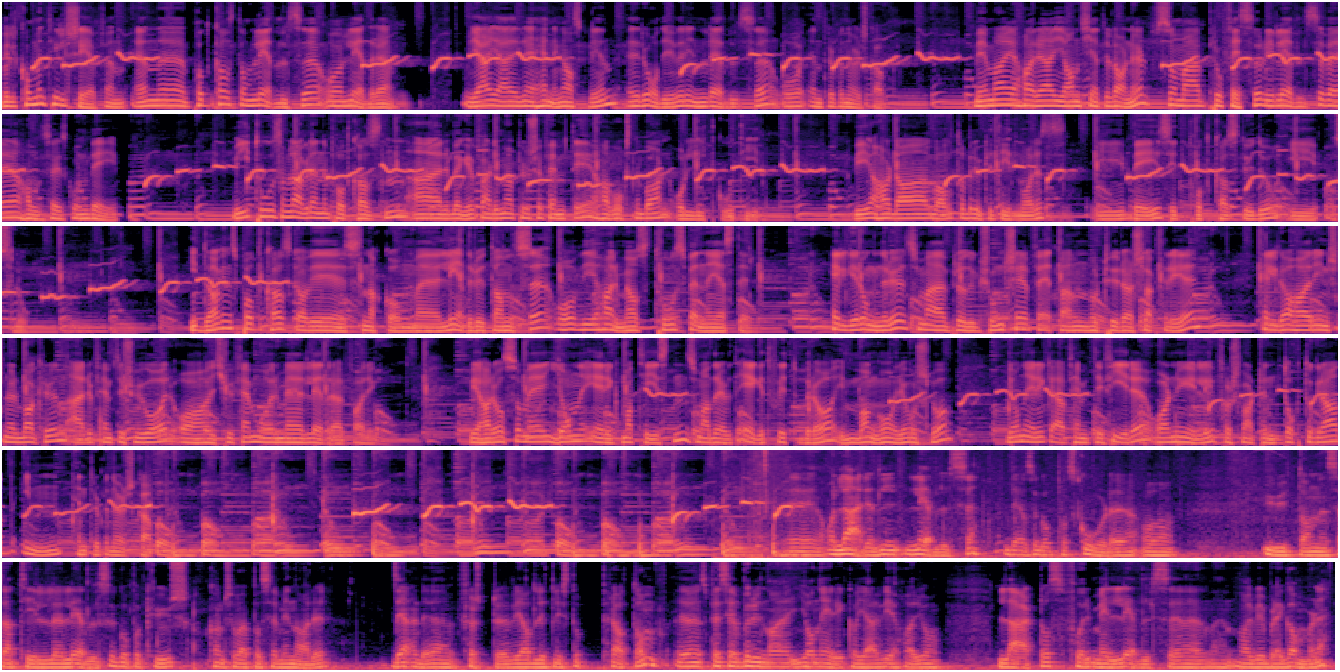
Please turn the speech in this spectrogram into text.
Velkommen til Sjefen, en podkast om ledelse og ledere. Jeg er Henning Askelien, rådgiver innen ledelse og entreprenørskap. Med meg har jeg Jan Kjetil Arnulf, som er professor i ledelse ved Handelshøyskolen BI. Vi to som lager denne podkasten, er begge ferdig med å pushe 50, har voksne barn og litt god tid. Vi har da valgt å bruke tiden vår i BI sitt podkaststudio i Oslo. I dagens podkast skal vi snakke om eh, lederutdannelse, og vi har med oss to spennende gjester. Helge Rognerud, som er produksjonssjef ved et av Nortura slakterier. Helga har ingeniørbakgrunn, er 57 år og har 25 år med ledererfaring. Vi har også med John Erik Mathisen, som har drevet eget flyttebyrå i mange år i Oslo. John Erik er 54 og har nylig forsvart en doktorgrad innen entreprenørskap. Lære ledelse, det å gå på skole og utdanne seg til ledelse, gå på kurs, kanskje være på seminarer, det er det første vi hadde litt lyst til å prate om. Eh, spesielt pga. John Erik og jeg. Vi har jo lært oss formell ledelse når vi ble gamle.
